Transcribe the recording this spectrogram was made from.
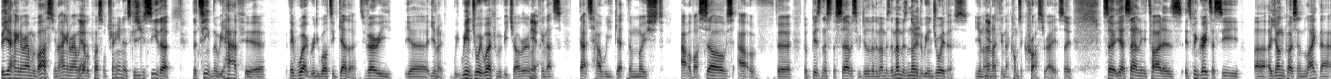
But yeah, hanging around with us, you know, hanging around with Yeah. other personal trainers, because you can see that the team that we have here, they work really well together. It's very yeah, you know, we, we enjoy working with each other, and I think that's that's how we get the most out of ourselves, out of the the business, the service we deliver the members. The members know that we enjoy this, you know, and Mm. I think that comes across, right? So, so yeah, certainly, Tyler's. It's been great to see uh, a young person like that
